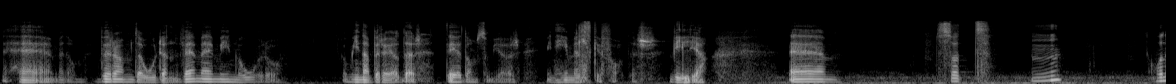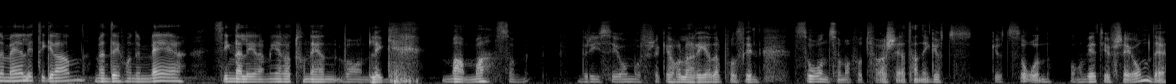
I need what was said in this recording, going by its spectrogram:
eh, med de berömda orden Vem är min mor och, och mina bröder? Det är de som gör min himmelske faders vilja. Eh, så att mm, hon är med lite grann men det hon är med signalerar mer att hon är en vanlig mamma som bryr sig om och försöker hålla reda på sin son som har fått för sig att han är Guds, Guds son. Och hon vet ju för sig om det, i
